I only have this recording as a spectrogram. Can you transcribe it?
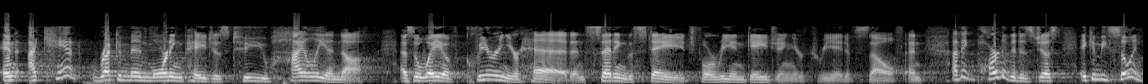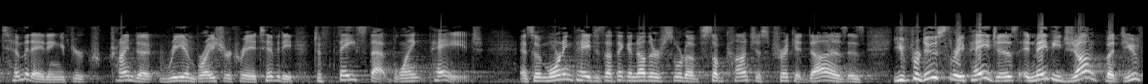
And I can't recommend morning pages to you highly enough as a way of clearing your head and setting the stage for re-engaging your creative self. And I think part of it is just, it can be so intimidating if you're trying to re-embrace your creativity to face that blank page. And so morning pages, I think another sort of subconscious trick it does is you've produced three pages, it may be junk, but you've,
